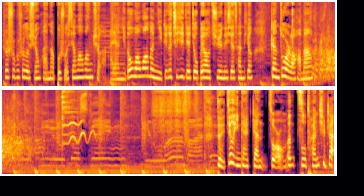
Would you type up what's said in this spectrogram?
这是不是个循环呢？不说，先汪汪去了。哎呀，你都汪汪的，你这个七夕节就不要去那些餐厅占座了，好吗？对，就应该占座，我们组团去占。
